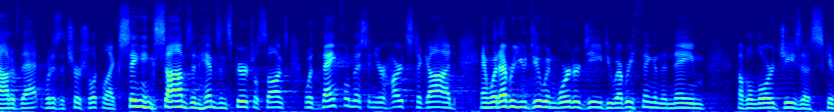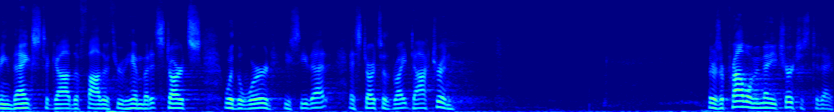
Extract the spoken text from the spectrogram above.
out of that, what does the church look like? Singing psalms and hymns and spiritual songs with thankfulness in your hearts to God. And whatever you do in word or deed, do everything in the name of the Lord Jesus, giving thanks to God the Father through him. But it starts with the word. You see that? It starts with right doctrine. There's a problem in many churches today.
